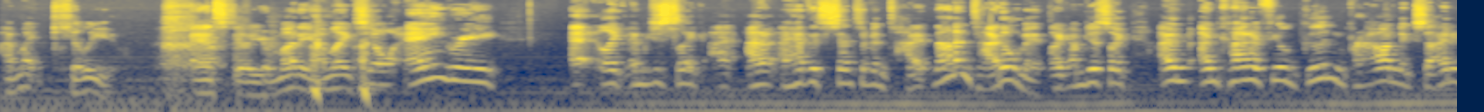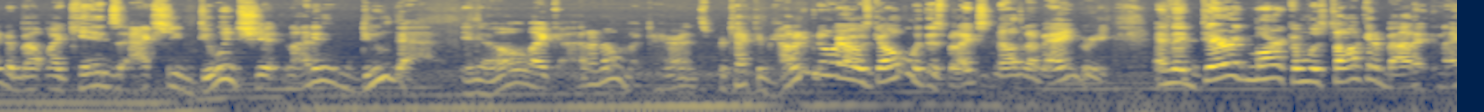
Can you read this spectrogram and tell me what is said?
I might kill you and steal your money. I'm like so angry. Like I'm just like I, I, have this sense of entitle not entitlement. Like I'm just like I'm I'm kind of feel good and proud and excited about my kids actually doing shit, and I didn't do that. You know, like I don't know, my parents protected me. I don't even know where I was going with this, but I just know that I'm angry. And then Derek Markham was talking about it, and I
